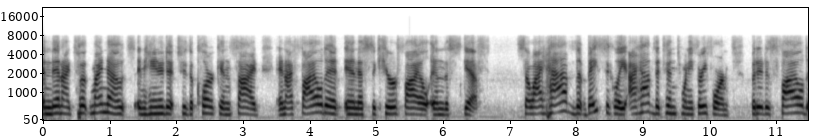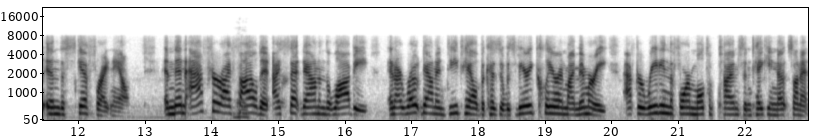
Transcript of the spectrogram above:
And then I took my notes and handed it to the clerk inside, and I filed it in a secure file in the SCIF. So I have the basically I have the 1023 form, but it is filed in the SCIF right now. And then after I filed it, I sat down in the lobby and I wrote down in detail because it was very clear in my memory after reading the form multiple times and taking notes on it.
